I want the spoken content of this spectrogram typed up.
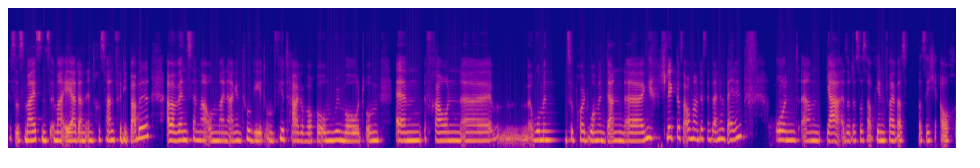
das ist meistens immer eher dann interessant für die Bubble. Aber wenn es dann mal um meine Agentur geht, um vier Tage Woche, um Remote, um ähm, Frauen, äh, Woman Support Woman, dann äh, schlägt das auch mal ein bisschen seine Wellen. Und ähm, ja, also das ist auf jeden Fall was, was ich auch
